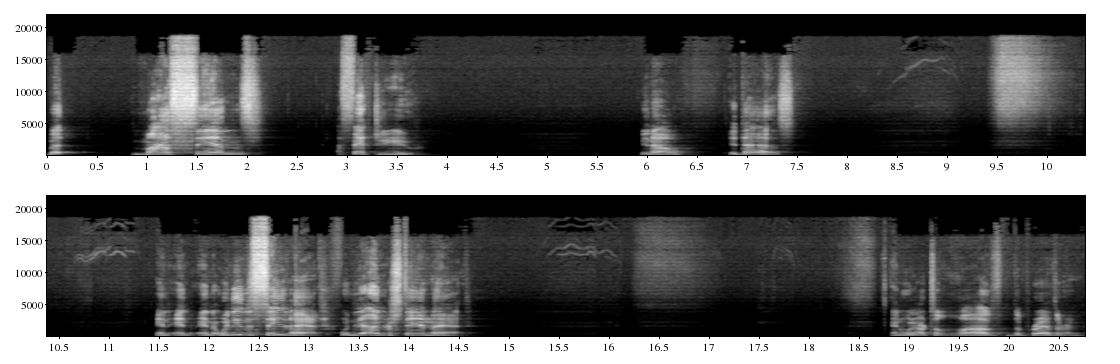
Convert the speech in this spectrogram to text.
but my sins affect you. You know, it does. And, and, and we need to see that. We need to understand that. And we are to love the brethren.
